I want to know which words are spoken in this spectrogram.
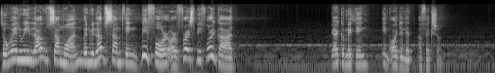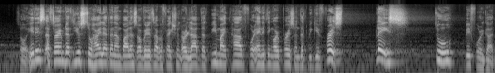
So when we love someone, when we love something before or first before God, we are committing inordinate affection. So it is a term that used to highlight an imbalance over the type of affection or love that we might have for anything or person that we give first place to before God.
